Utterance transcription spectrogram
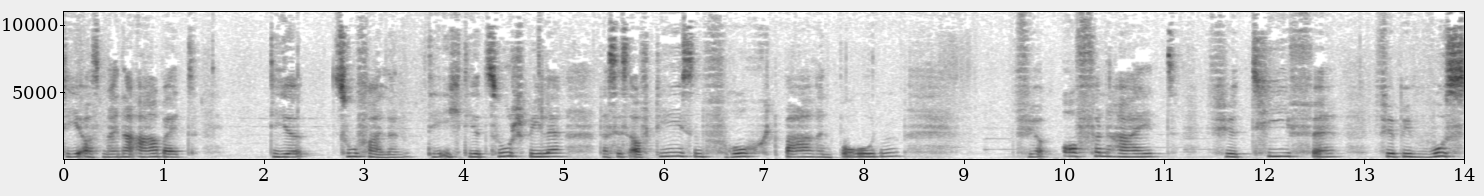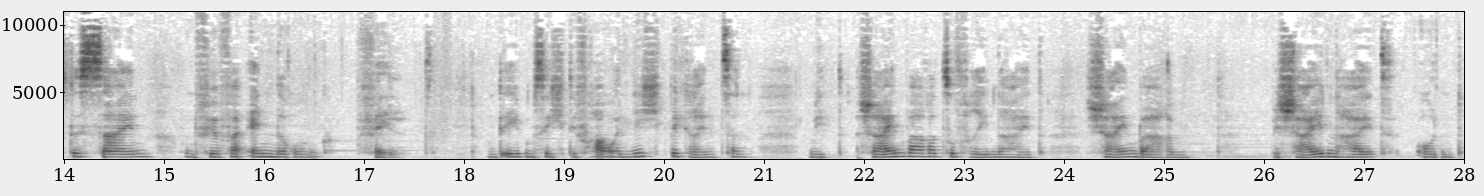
die aus meiner Arbeit dir zufallen, die ich dir zuspiele, dass es auf diesen fruchtbaren Boden für Offenheit, für Tiefe, für bewusstes Sein und für Veränderung fällt. Und eben sich die Frauen nicht begrenzen mit scheinbarer Zufriedenheit, scheinbarem Bescheidenheit und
